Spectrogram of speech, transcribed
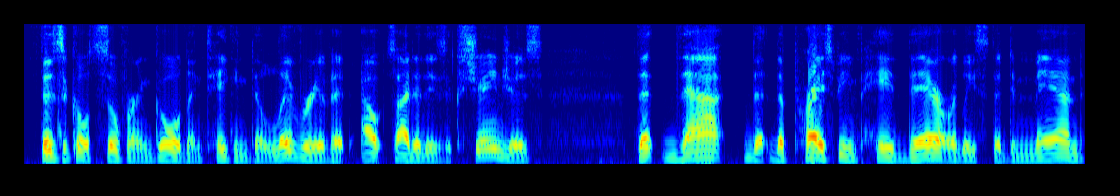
physical silver and gold and taking delivery of it outside of these exchanges, that that the, the price being paid there, or at least the demand,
